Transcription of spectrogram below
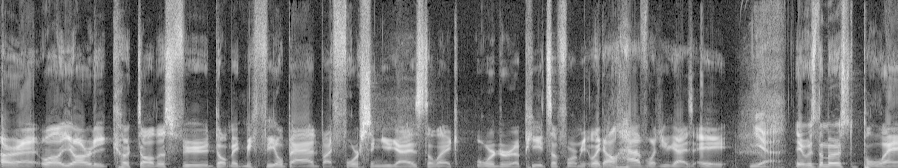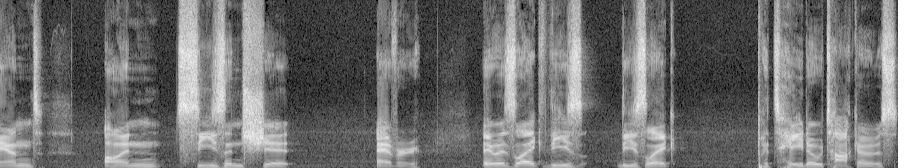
All right. Well, you already cooked all this food. Don't make me feel bad by forcing you guys to like order a pizza for me. Like I'll have what you guys ate. Yeah. It was the most bland, unseasoned shit ever. It was like these these like potato tacos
